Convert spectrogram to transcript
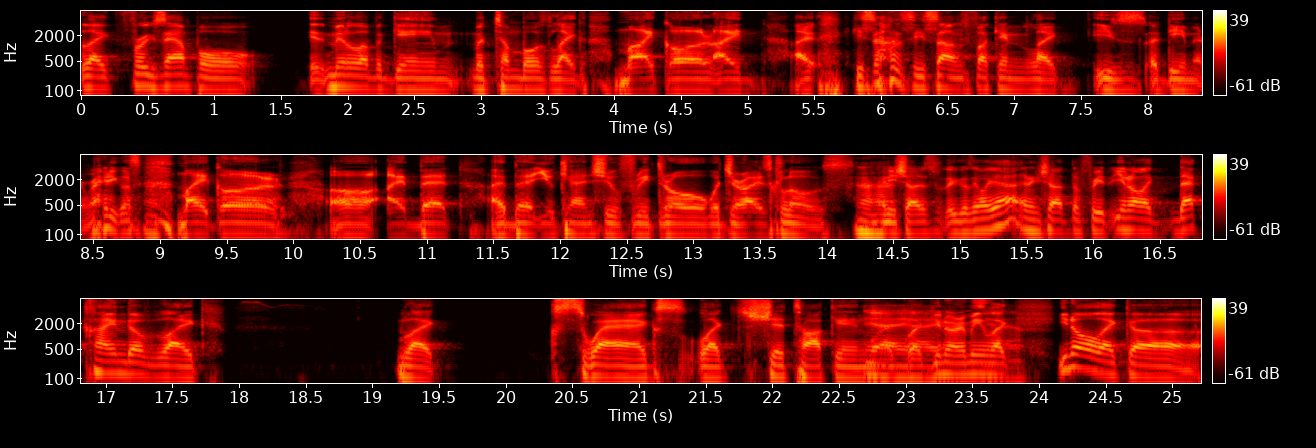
like for example. In the middle of a game, Mutombo's like, Michael, I, I, he sounds, he sounds fucking like he's a demon, right? He goes, Michael, uh, I bet, I bet you can't shoot free throw with your eyes closed. Uh-huh. And he shot his, he goes, oh yeah, and he shot the free, you know, like that kind of like, like swags, like shit talking, Yeah, like, yeah, like you know what I mean, yeah. like you know, like uh,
